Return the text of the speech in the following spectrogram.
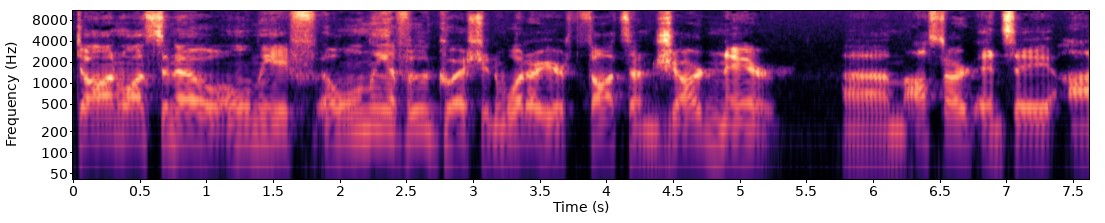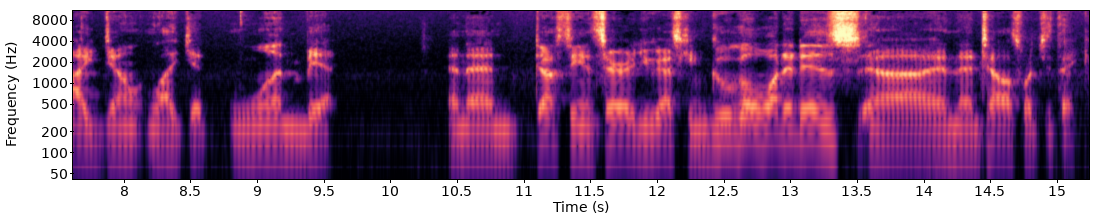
Dawn wants to know only a f- only a food question. What are your thoughts on giardiniera? Um, I'll start and say I don't like it one bit. And then Dusty and Sarah, you guys can Google what it is uh, and then tell us what you think.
